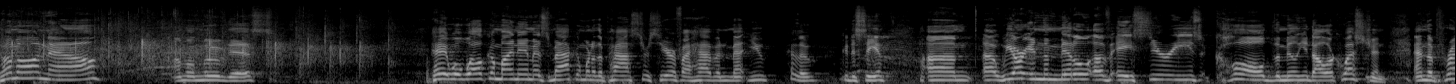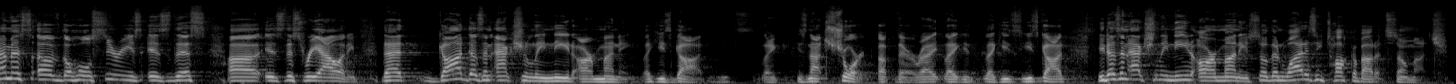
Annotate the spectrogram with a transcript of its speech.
Come on now. I'm going to move this. Hey, well, welcome. My name is Mac. I'm one of the pastors here. If I haven't met you, hello. Good to see you. Um, uh, we are in the middle of a series called The Million Dollar Question. And the premise of the whole series is this, uh, is this reality that God doesn't actually need our money. Like, He's God. He's like, He's not short up there, right? Like, like he's, he's God. He doesn't actually need our money. So then why does He talk about it so much?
